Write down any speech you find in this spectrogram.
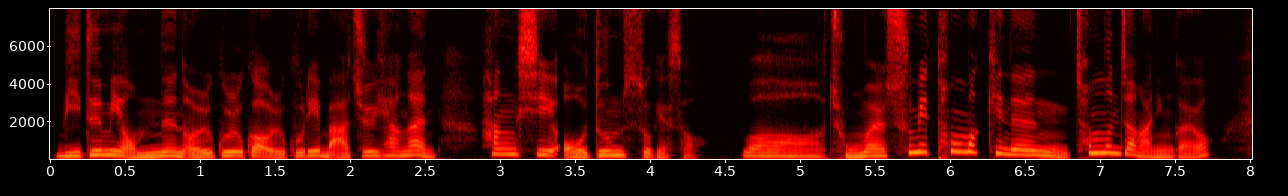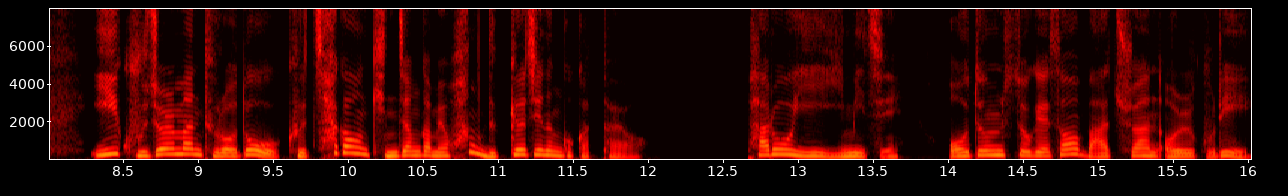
믿음이 없는 얼굴과 얼굴이 마주 향한 항시 어둠 속에서. 와, 정말 숨이 턱 막히는 첫 문장 아닌가요? 이 구절만 들어도 그 차가운 긴장감이 확 느껴지는 것 같아요. 바로 이 이미지, 어둠 속에서 마주한 얼굴이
